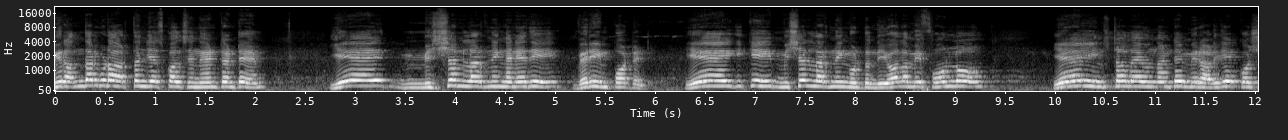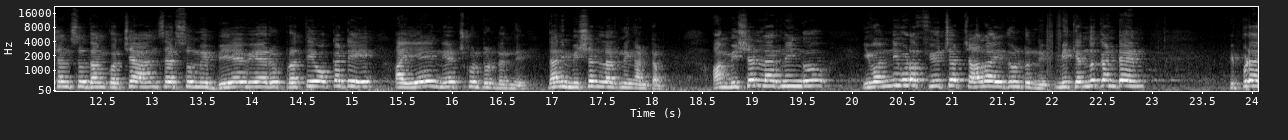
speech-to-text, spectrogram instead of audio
మీరు అందరు కూడా అర్థం చేసుకోవాల్సింది ఏంటంటే ఏఐ మిషన్ లెర్నింగ్ అనేది వెరీ ఇంపార్టెంట్. ఏఐకి మిషన్ లెర్నింగ్ ఉంటుంది. ఇవాళ మీ ఫోన్లో ఏఐ ఇన్స్టాల్ అయి ఉందంటే మీరు అడిగే క్వశ్చన్స్ దానికి వచ్చే ఆన్సర్స్ మీ బిహేవియర్ ప్రతి ఒక్కటి ఆ ఏఐ నేర్చుకుంటుంటుంది. దాన్ని మిషన్ లెర్నింగ్ అంటాం. ఆ మిషన్ లెర్నింగ్ ఇవన్నీ కూడా ఫ్యూచర్ చాలా ఇది ఉంటుంది. మీకు ఎందుకంటే ఇప్పుడే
